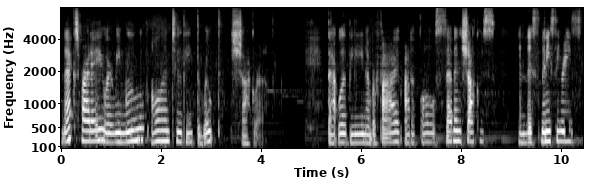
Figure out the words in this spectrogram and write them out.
next Friday where we move on to the throat chakra. That would be number five out of all seven chakras in this mini series.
